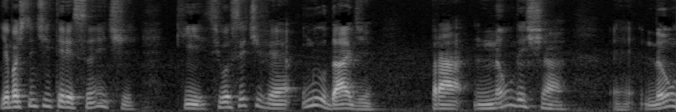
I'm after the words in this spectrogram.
E é bastante interessante que, se você tiver humildade para não deixar, é, não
